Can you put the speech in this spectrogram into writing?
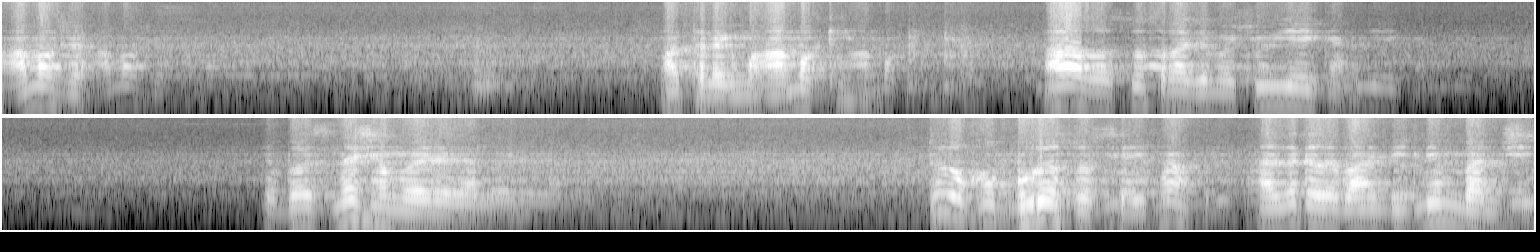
مخامخ شه ماته لګ مخامخ کی هغه ست راجم شوی یې کنه بس نشم ویلې دل ته خو بوره سوسې ها ځکه د باندې بجلیم باندې شي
